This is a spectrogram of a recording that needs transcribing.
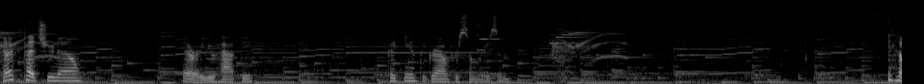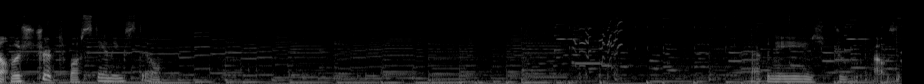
Can I pet you now? There, are you happy? Picking at the ground for some reason. It almost tripped while standing still. Japanese drowsy.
